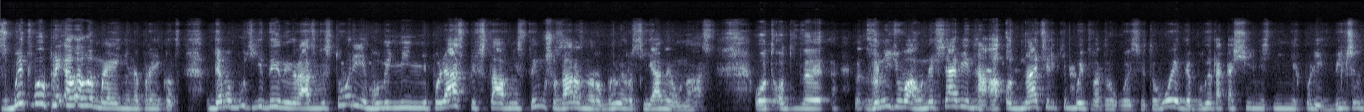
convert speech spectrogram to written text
з битвою при Еламейні, наприклад, де, мабуть, єдиний раз в історії були мінні поля співставні з тим, що зараз наробили росіяни у нас. От, от е, зверніть увагу, не вся війна, а одна тільки битва Другої світової, де були така щільність мінних полів. Більше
